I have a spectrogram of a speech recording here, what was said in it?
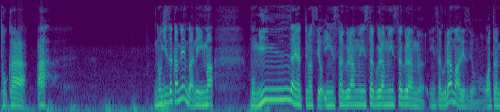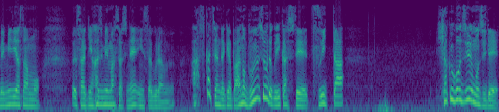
とか、あ、乃木坂メンバーね、今、もうみんなやってますよ。インスタグラム、インスタグラム、インスタグラム、インスタグラマーですよ。もう、渡辺ミリアさんも、最近始めましたしね、インスタグラム。アスカちゃんだけやっぱあの文章力活かして、ツイッター、150文字で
